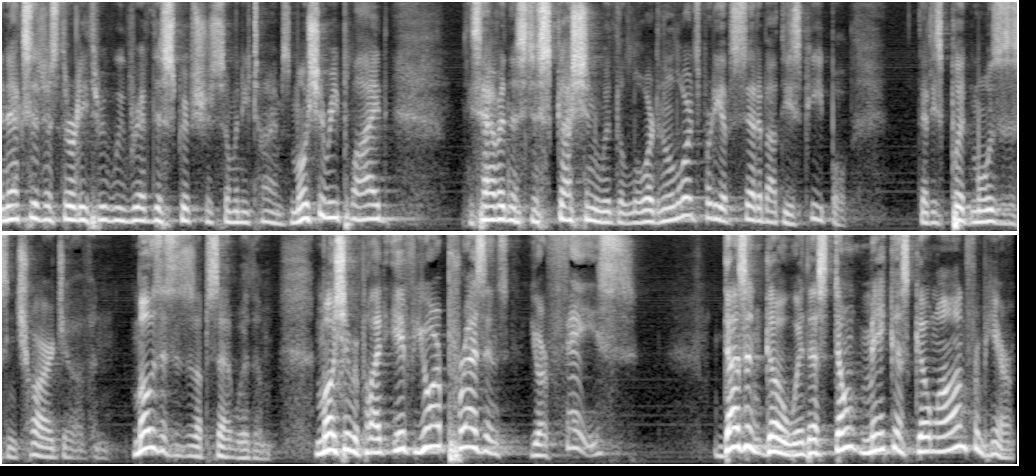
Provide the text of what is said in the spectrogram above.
In Exodus 33, we've read this scripture so many times. Moshe replied, he's having this discussion with the Lord, and the Lord's pretty upset about these people that he's put Moses in charge of. And Moses is upset with him. Moshe replied, If your presence, your face, doesn't go with us, don't make us go on from here.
